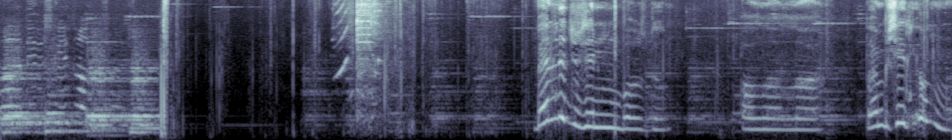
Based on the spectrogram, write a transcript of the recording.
Ha dev iskelet aldım. Ben de düzenimi bozdum. Allah Allah. Ben bir şey diyor mu?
